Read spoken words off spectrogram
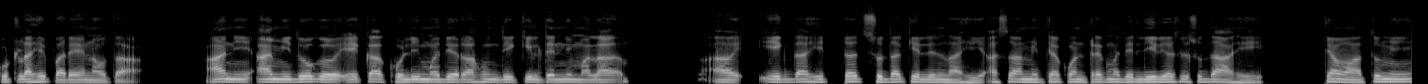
कुठलाही पर्याय नव्हता आणि आम्ही दोघं एका खोलीमध्ये राहून देखील त्यांनी मला अ, टच टचसुद्धा केलेलं नाही. असं आम्ही त्या कॉन्ट्रॅक्टमध्ये लिहिलेलं सुद्धा आहे. तेव्हा तुम्ही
